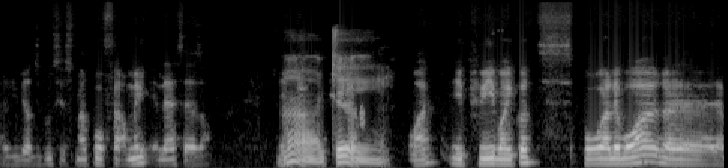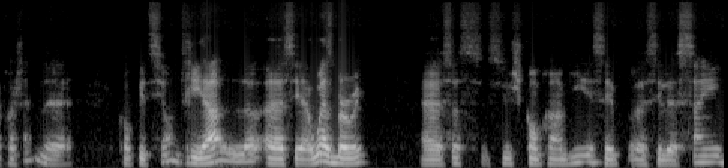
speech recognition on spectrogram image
à Rivière-du-Loup, c'est souvent pour fermer la saison. ah, OK. ouais. Et puis, bon, écoute, pour aller voir euh, la prochaine euh, compétition, trial, c'est à Westbury. ça, si je comprends bien, c'est le 5,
